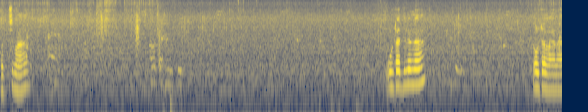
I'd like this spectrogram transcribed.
হচ্ছে মা উল্টা দিলে না উল্টা লাগে না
